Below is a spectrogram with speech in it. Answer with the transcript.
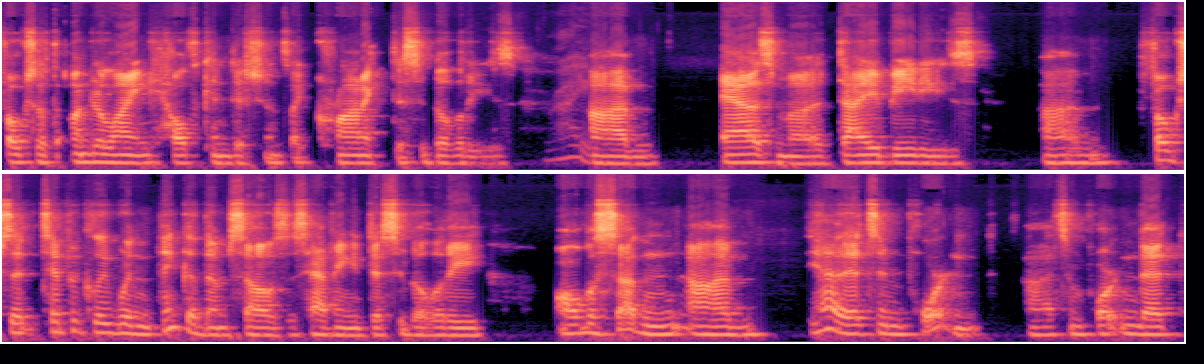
folks with underlying health conditions like chronic disabilities, right. um, asthma, diabetes, um, folks that typically wouldn't think of themselves as having a disability, all of a sudden, um, yeah, it's important. Uh, it's important that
